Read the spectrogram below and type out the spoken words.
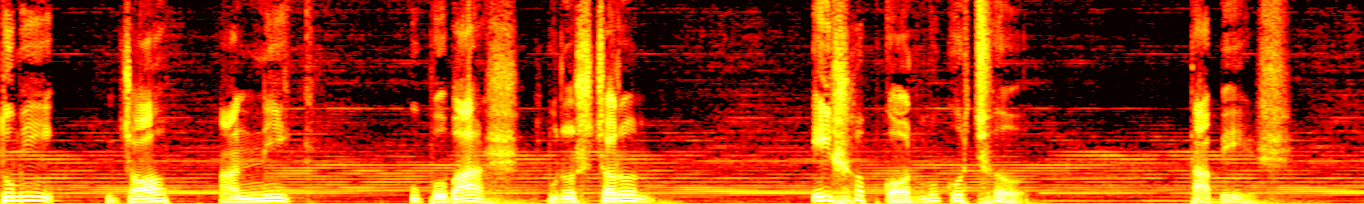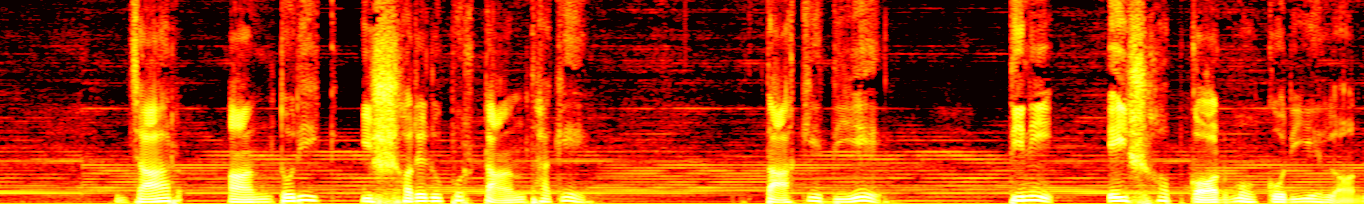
তুমি জপ আন্নিক উপবাস পুরস্চরণ এইসব কর্ম করছ? তা বেশ। যার আন্তরিক ঈশ্বরের উপর টান থাকে, তাকে দিয়ে তিনি এই সব কর্ম করিয়ে লন।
